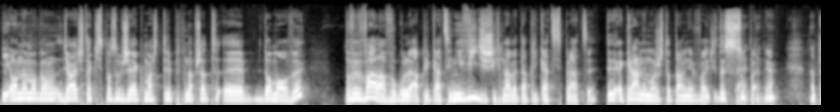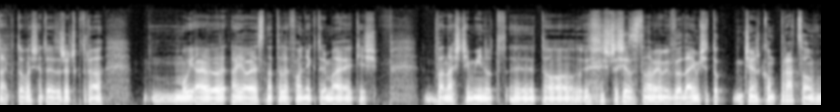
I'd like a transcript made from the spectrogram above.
I one mogą działać w taki sposób, że jak masz tryb na przykład y, domowy, to wywala w ogóle aplikacje, nie widzisz ich nawet aplikacji z pracy. Ty ekrany Mm. możesz totalnie wywalić. To jest Tak, super, tak. nie? No tak, to właśnie to jest rzecz, która mój iOS na telefonie, który ma jakieś 12 minut, y, to jeszcze się zastanawiam i wydaje mi się to ciężką pracą,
